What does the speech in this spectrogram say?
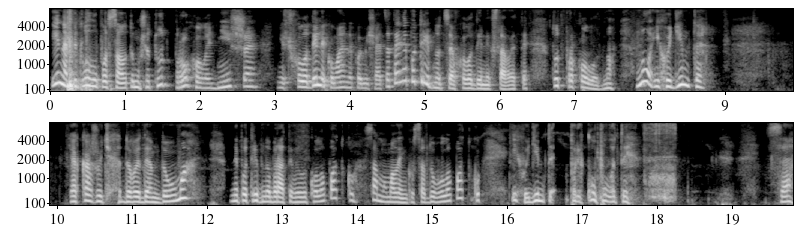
і на підлогу поставила, тому що тут прохолодніше, ніж в холодильник у мене не поміщається. Та й не потрібно це в холодильник ставити. Тут прохолодно. Ну і ходімте, як кажуть, доведемо до ума. Не потрібно брати велику лопатку, саму маленьку садову лопатку, і ходімте прикопувати це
